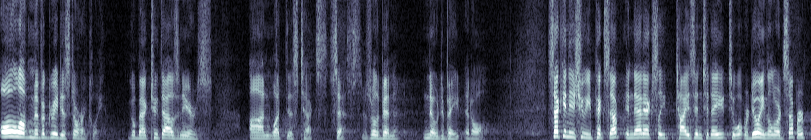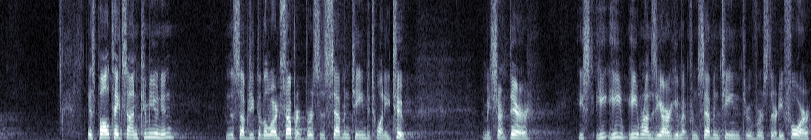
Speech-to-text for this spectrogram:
all of them have agreed historically. Go back 2,000 years on what this text says. There's really been no debate at all. Second issue he picks up, and that actually ties in today to what we're doing, the Lord's Supper, is Paul takes on communion and the subject of the Lord's Supper, verses 17 to 22. Let me start there. He, he, he runs the argument from 17 through verse 34.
